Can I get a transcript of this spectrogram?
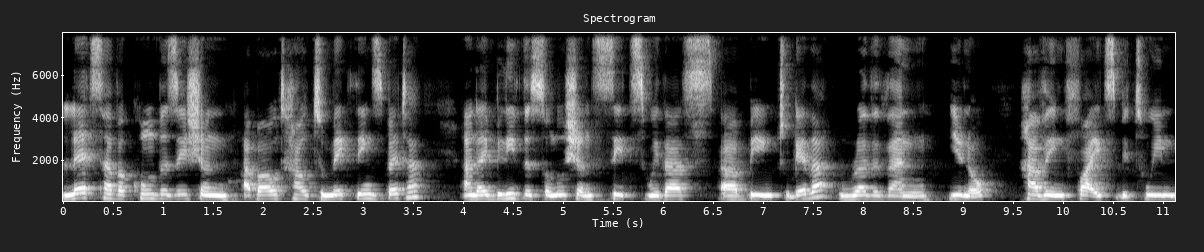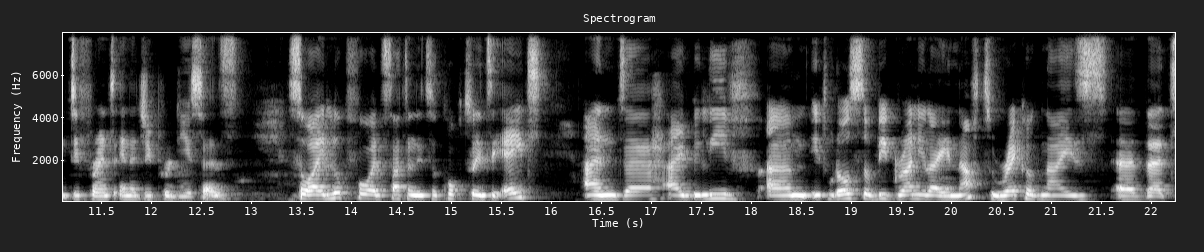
Let's have a conversation about how to make things better. And I believe the solution sits with us uh, being together rather than, you know, having fights between different energy producers. So I look forward certainly to COP28. And uh, I believe um, it would also be granular enough to recognize uh, that,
